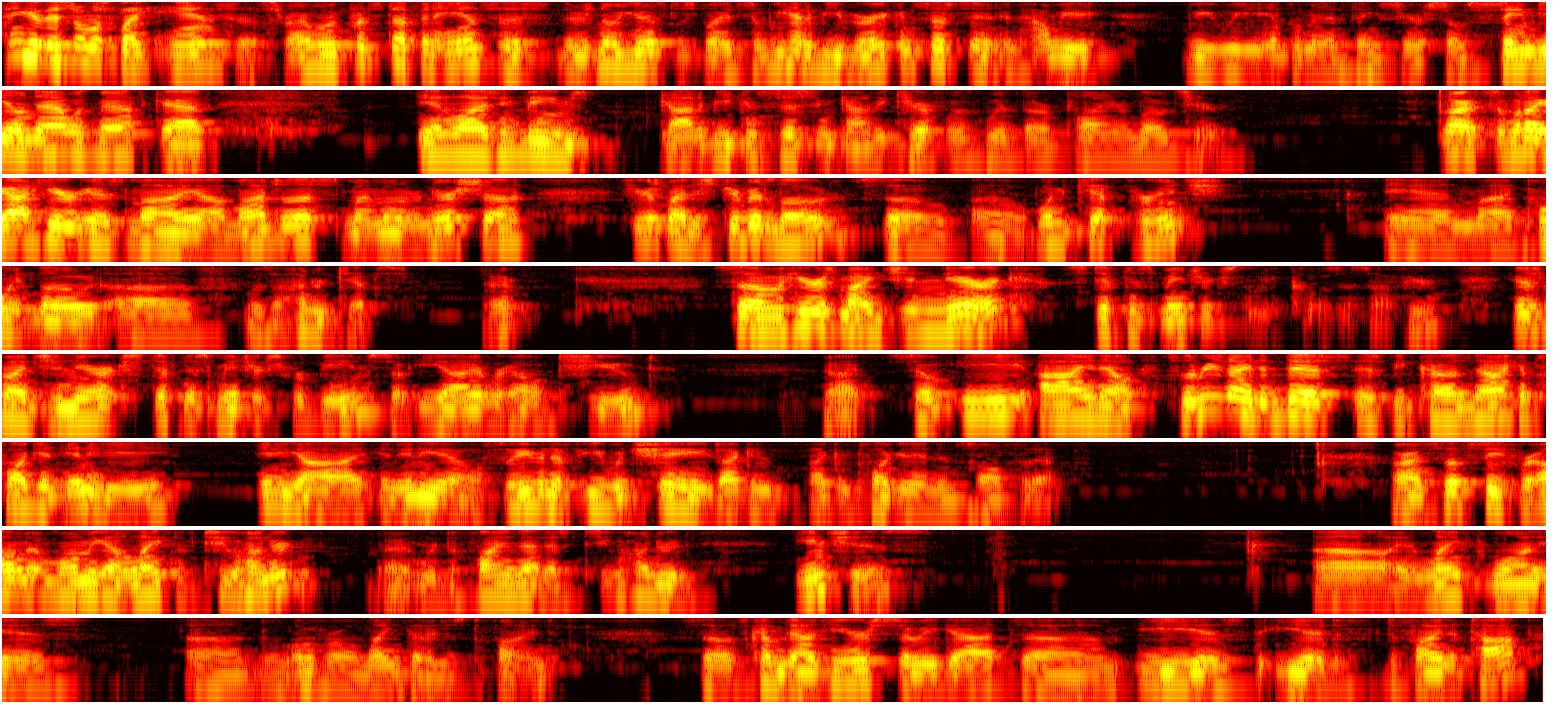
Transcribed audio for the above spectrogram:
think of this almost like ANSYS, right? When we put stuff in ANSYS, there's no units displayed, so we had to be very consistent in how we, we, we implemented things here. So same deal now with MathCAD, analyzing beams, got to be consistent, got to be careful with, with our applying our loads here. All right, so what I got here is my uh, modulus, my moment of inertia. Here's my distributed load, so uh, one kip per inch, and my point load of was 100 kips. All right. So here's my generic stiffness matrix. Let me close this off here. Here's my generic stiffness matrix for beams, so EI over L cubed. All right, so E, I, and L. So the reason I did this is because now I can plug in any E, any I, and any L. So even if E would change, I can I can plug it in and solve for that. All right, so let's see. For element one, we got a length of 200. Right, we're defining that as 200 inches. Uh, and length one is uh, the overall length that I just defined. So let's come down here. So we got um, E is the E I defined at top.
